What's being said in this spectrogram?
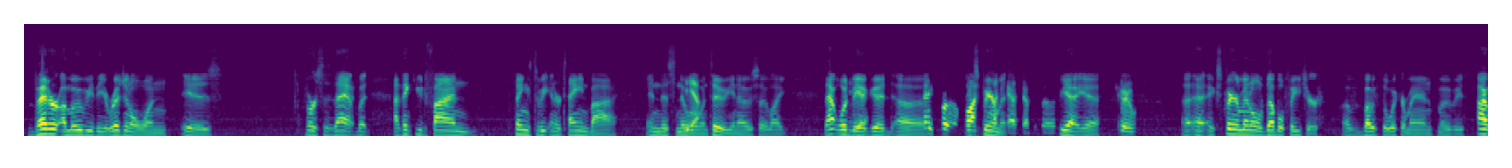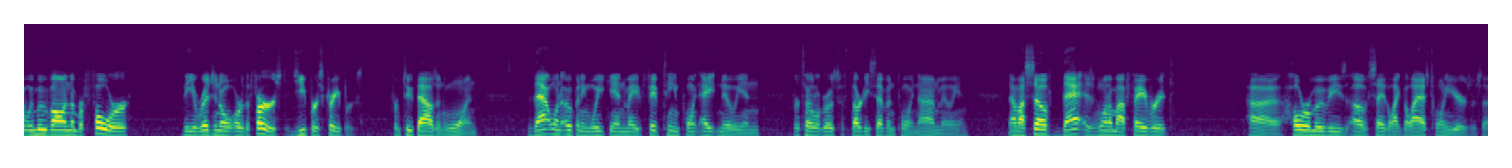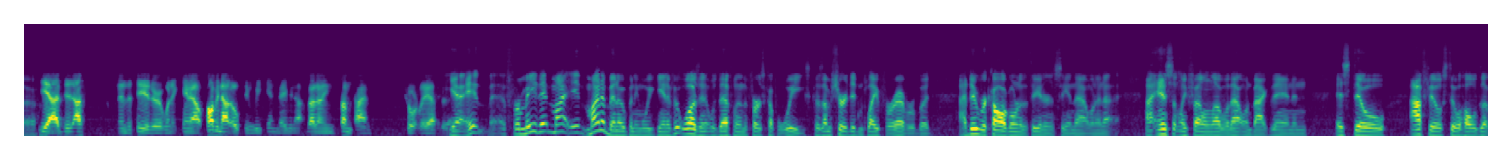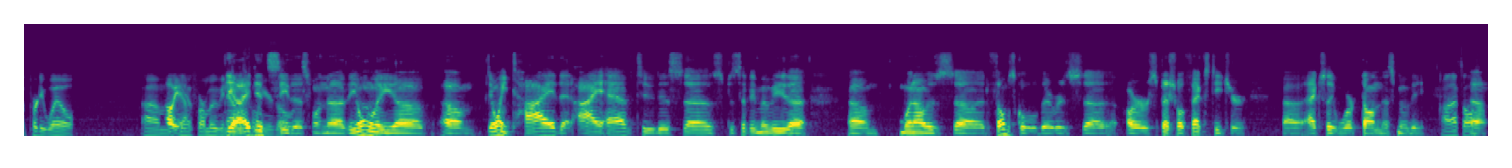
better a movie the original one is versus that. But I think you'd find things to be entertained by in this newer Yeah. one too. You know, so like that would be Yeah. a good uh, for a experiment. episode. yeah, yeah, uh, uh, experimental double feature of both the Wicker Man movies. All right, we move on. Number four, the original or the first Jeepers Creepers from 2001. That one opening weekend made 15.8 million for a total gross of 37.9 million. Now myself, that is one of my favorite uh, horror movies of say like the last 20 years or so. Yeah, I did. I in the theater when it came out. Probably not opening weekend, maybe not, but I mean sometime shortly after. That. Yeah, it for me that might it might have been opening weekend. If it wasn't, it was definitely in the first couple weeks because I'm sure it didn't play forever. But I do recall going to the theater and seeing that one, and I I instantly fell in love with that one back then, and it still I feel still holds up pretty well. Um, Oh, you yeah. know, for a movie Yeah, I did years see old. this one. Uh, the only uh, um, the only tie that I have to this uh, specific movie, uh, um, when I was uh, at film school, there was uh, our special effects teacher uh, actually worked on this movie. Oh, that's awesome. Uh,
